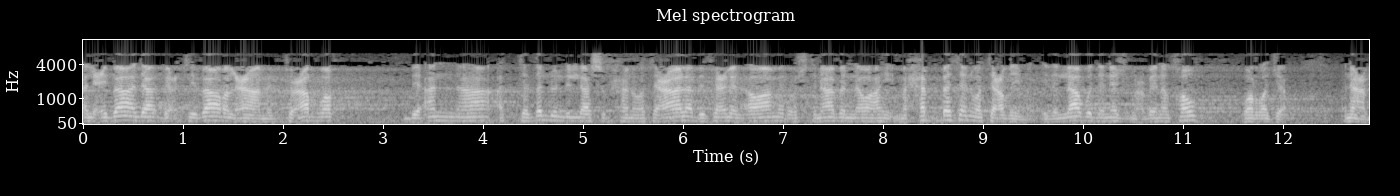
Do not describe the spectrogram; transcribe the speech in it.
العبادة باعتبار العامل تعرف بأنها التذلل لله سبحانه وتعالى بفعل الأوامر واجتناب النواهي محبة وتعظيما. إذا لابد أن يجمع بين الخوف والرجاء. نعم.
